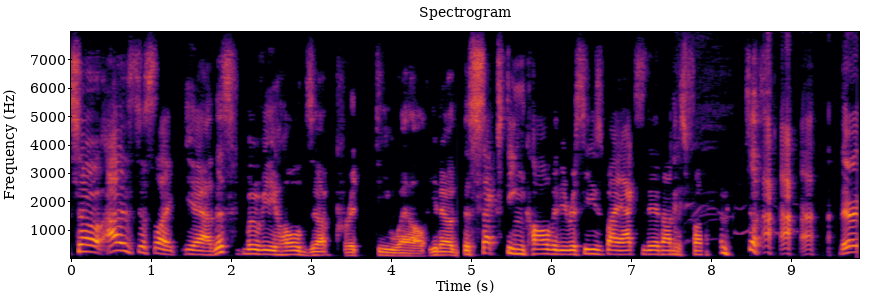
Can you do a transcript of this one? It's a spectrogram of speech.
So I was just like, yeah, this movie holds up pretty well. You know, the sexting call that he receives by accident on his phone. there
